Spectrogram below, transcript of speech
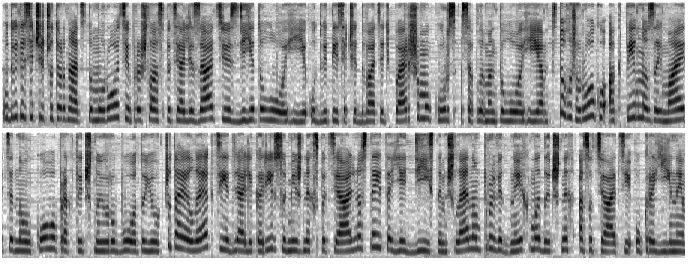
У 2014 році пройшла спеціалізацію з дієтології. У 2021 курс саплементологія. З того ж року активно займається науково-практичною роботою, читає лекції для лікарів суміжних спеціальностей та є дійсним членом провідних медичних асоціацій України.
